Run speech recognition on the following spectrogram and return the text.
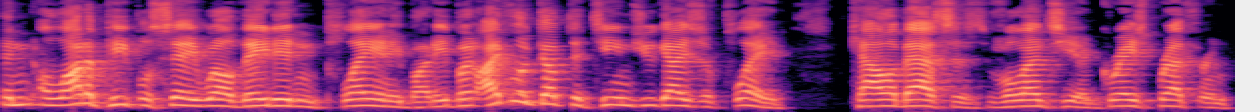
And a lot of people say, well, they didn't play anybody, but I've looked up the teams you guys have played Calabasas, Valencia, Grace Brethren,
